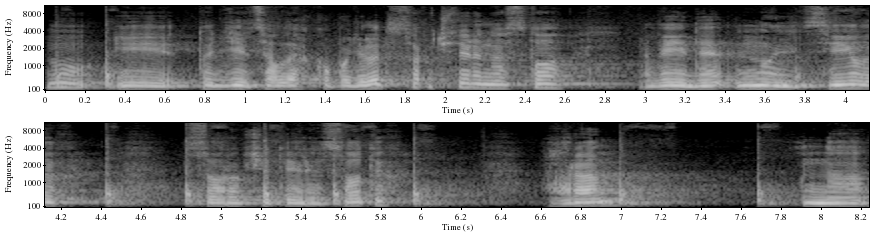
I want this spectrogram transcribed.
Ну і тоді це легко поділити 44 на 100, вийде 0,44 грам на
